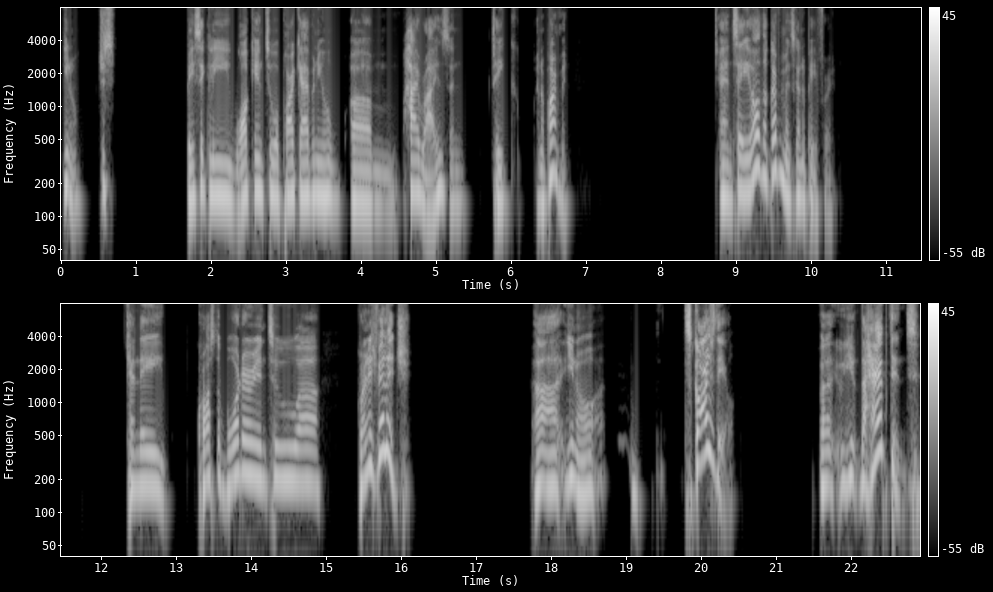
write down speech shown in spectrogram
You know, just basically walk into a Park Avenue um, high rise and take an apartment and say, oh, the government's going to pay for it. Can they cross the border into uh, Greenwich Village? Uh, you know, Scarsdale, uh, you, the Hamptons.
